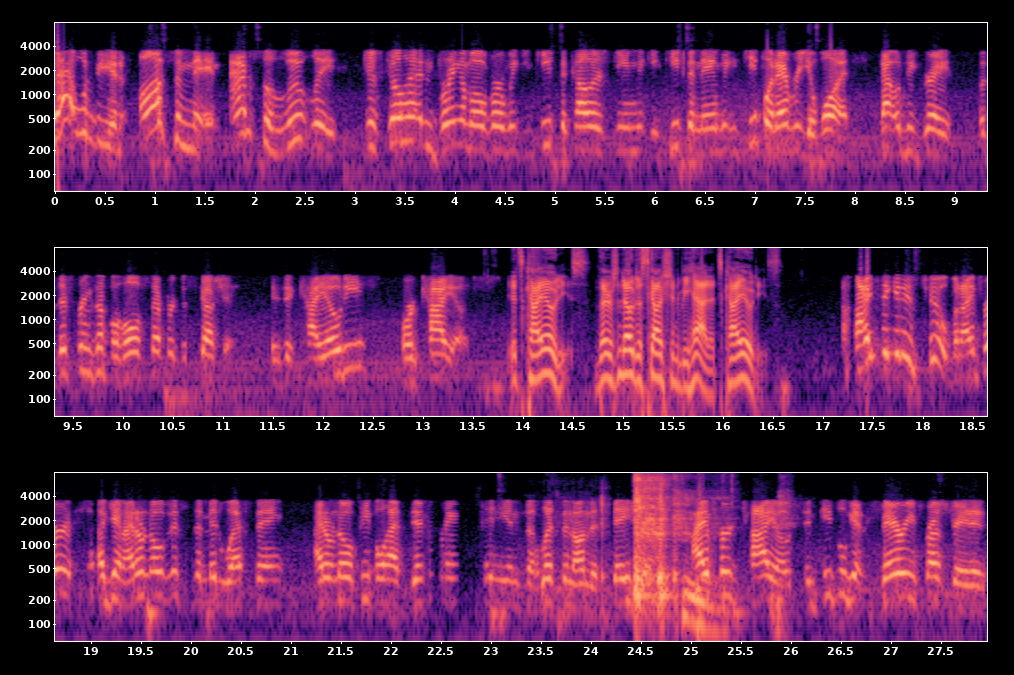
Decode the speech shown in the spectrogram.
That would be an awesome name. Absolutely just go ahead and bring them over. We can keep the color scheme. We can keep the name. We can keep whatever you want. That would be great. But this brings up a whole separate discussion. Is it coyotes or coyotes? It's coyotes. There's no discussion to be had. It's coyotes. I think it is too, but I've heard, again, I don't know if this is a Midwest thing. I don't know if people have different opinions that listen on the station. I've heard coyotes, and people get very frustrated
